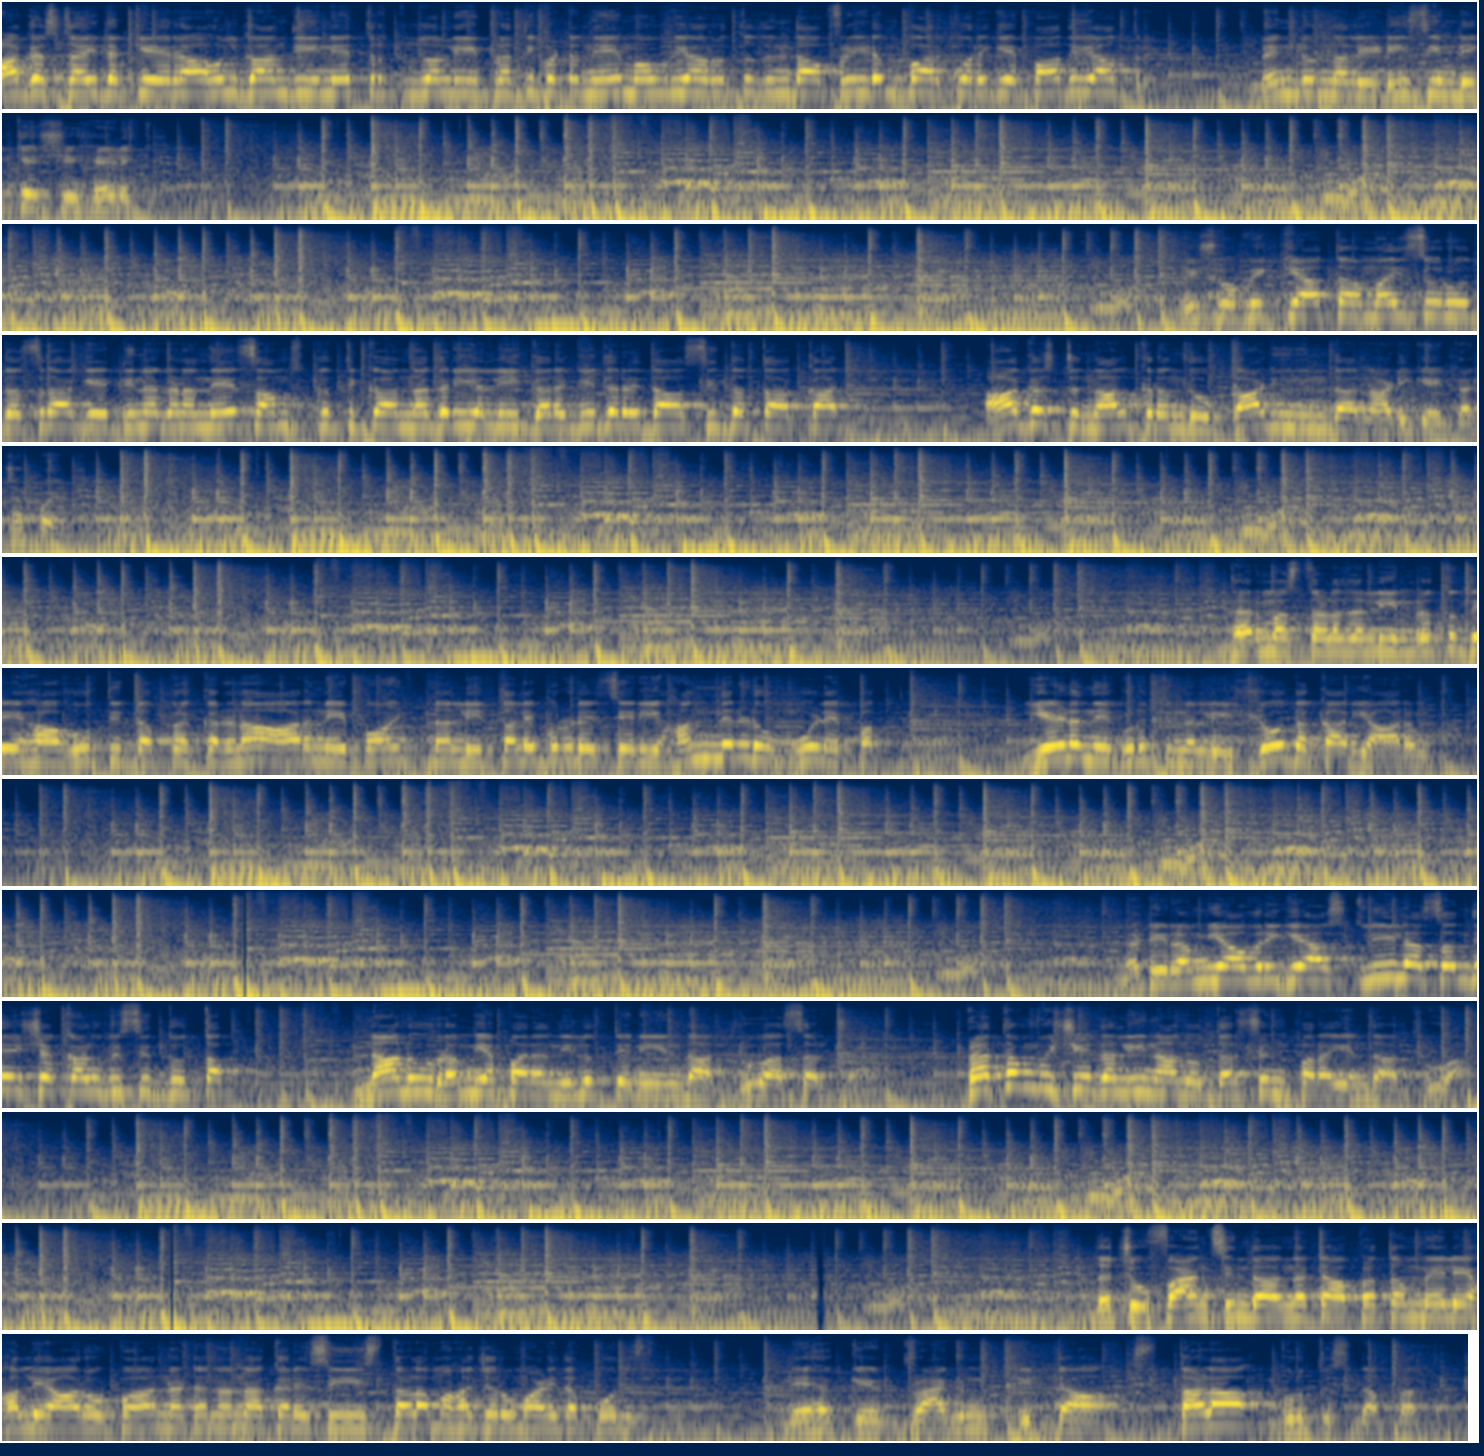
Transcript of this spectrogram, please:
August ಐದಕ್ಕೆ ರಾಹುಲ್ ಗಾಂಧಿ ನೇತೃತ್ವದಲ್ಲಿ ಪ್ರತಿಭಟನೆ ಮೌರ್ಯ ವೃತ್ತದಿಂದ ಫ್ರೀಡಂ ಪಾರ್ಕ್ವರೆಗೆ ಪಾದಯಾತ್ರೆ. ಬೆಂಗಳೂರಿನಲ್ಲಿ ಡಿಸಿಎಂ ಡಿಕೆಶಿ ಹೇಳಿಕೆ. ವಿಶ್ವವಿಖ್ಯಾತ ಮೈಸೂರು ದಸರಾಗೆ ದಿನಗಣನೆ ಸಾಂಸ್ಕೃತಿಕ ನಗರಿಯಲ್ಲಿ ಗರಗಿದರಿದ ಸಿದ್ಧತಾ ಕಾರ್ಯ. ಆಗಸ್ಟ್ ನಾಲ್ಕರಂದು ಕಾಡಿನಿಂದ ನಾಡಿಗೆ ಗಜಪಯಣ ಧರ್ಮಸ್ಥಳದಲ್ಲಿ ಮೃತದೇಹ ಹೂತಿದ್ದ ಪ್ರಕರಣ ಆರನೇ ಪಾಯಿಂಟ್ನಲ್ಲಿ ತಲೆಬುರುಡೆ ಸೇರಿ ಹನ್ನೆರಡು ಮೂಳೆ ಪತ್ತೆ. ಏಳನೇ ಗುರುತಿನಲ್ಲಿ ಶೋಧ ಕಾರ್ಯ ಆರಂಭ. ನಟಿ ರಮ್ಯಾ ಅವರಿಗೆ ಅಶ್ಲೀಲ ಸಂದೇಶ ಕಳುಹಿಸಿದ್ದು ತಪ್ಪು. ನಾನು ರಮ್ಯಾ ಪರ ನಿಲ್ಲುತ್ತೇನೆ ಎಂದ ಧ್ರುವ ಸರ್ಜಾ. ಪ್ರಥಮ ವಿಷಯದಲ್ಲಿ ನಾನು ದರ್ಶನ್ ಪರ ಎಂದ ಧ್ರುವ. ದಚು ಫ್ಯಾನ್ಸ್ ಇಂದ ನಟ ಪ್ರಥಮ್ ಮೇಲೆ ಹಲ್ಲೆ ಆರೋಪ. ನಟನನ್ನ ಕರೆಸಿ ಸ್ಥಳ ಮಹಜರು ಮಾಡಿದ ಪೊಲೀಸರು ದೇಹಕ್ಕೆ ಡ್ರ್ಯಾಗನ್ ಇಟ್ಟ ಸ್ಥಳ ಗುರುತಿಸಿದ ಪ್ರಥಮ್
